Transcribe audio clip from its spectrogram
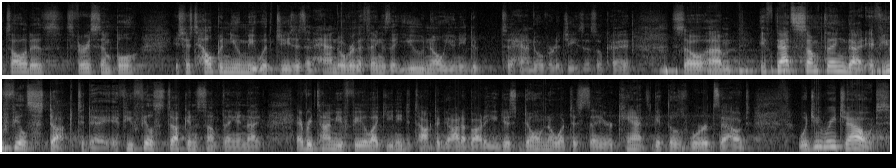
That's all it is. It's very simple. It's just helping you meet with Jesus and hand over the things that you know you need to, to hand over to Jesus, okay? So um, if that's something that, if you feel stuck today, if you feel stuck in something and that every time you feel like you need to talk to God about it, you just don't know what to say or can't get those words out, would you reach out?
